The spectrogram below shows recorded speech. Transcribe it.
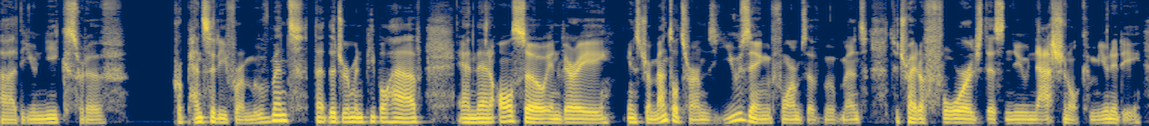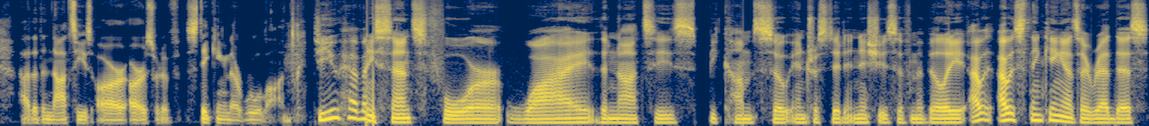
uh, the unique sort of propensity for a movement that the German people have, and then also in very instrumental terms, using forms of movement to try to forge this new national community uh, that the Nazis are are sort of staking their rule on. Do you have any sense for why the Nazis become so interested in issues of mobility? I, w- I was thinking as I read this.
